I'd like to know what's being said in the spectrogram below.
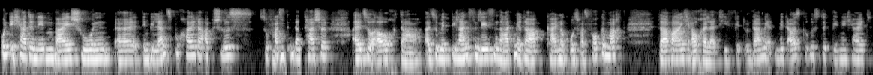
Und ich hatte nebenbei schon äh, den Bilanzbuchhalterabschluss so fast mhm. in der Tasche. Also auch da. Also mit Bilanzen lesen, da hat mir da keiner groß was vorgemacht. Da war ich auch relativ fit. Und damit mit ausgerüstet bin ich halt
